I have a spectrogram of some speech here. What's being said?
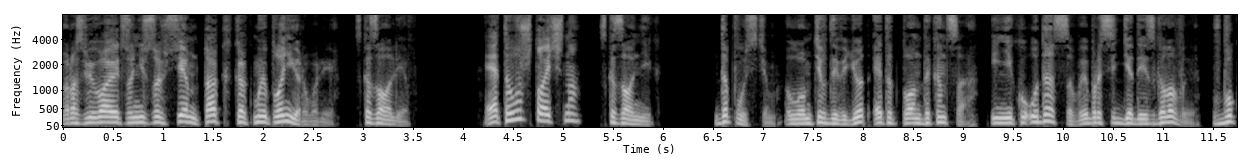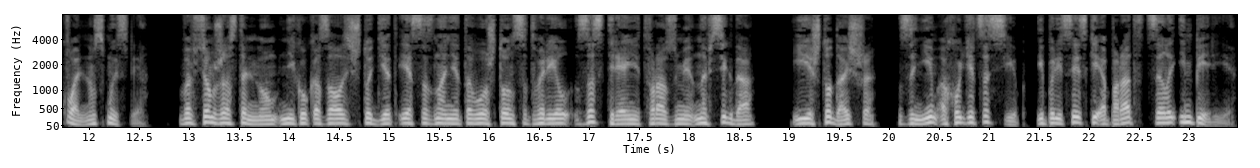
развивается не совсем так, как мы планировали, сказал Лев. Это уж точно, сказал Ник. Допустим, Ломтев доведет этот план до конца, и Нику удастся выбросить деда из головы, в буквальном смысле. Во всем же остальном Нику казалось, что дед и осознание того, что он сотворил, застрянет в разуме навсегда. И что дальше? За ним охотится СИП и полицейский аппарат целой империи.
